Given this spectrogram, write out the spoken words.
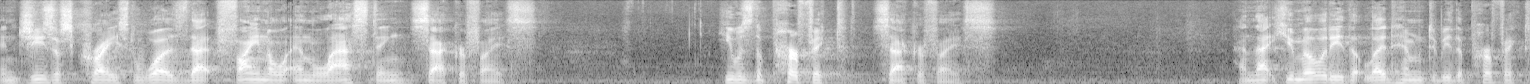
and Jesus Christ was that final and lasting sacrifice. He was the perfect sacrifice. And that humility that led him to be the perfect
